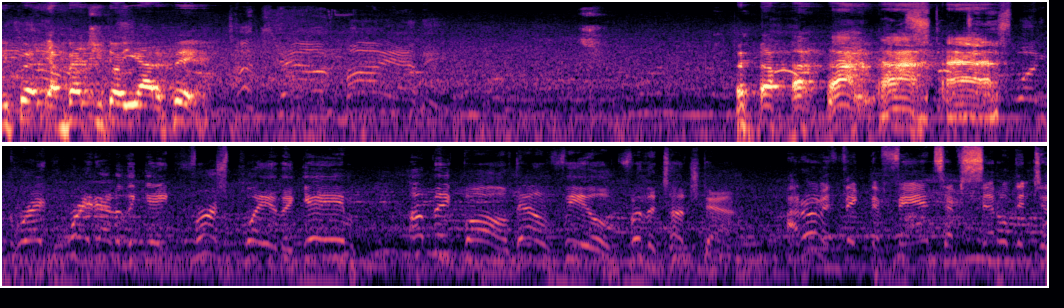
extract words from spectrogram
you bet! I bet you thought you had a pick. Touchdown, Miami. This one, Greg, right out of the gate. First play of the game. A big ball downfield for the touchdown. I don't even think the fans have settled into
